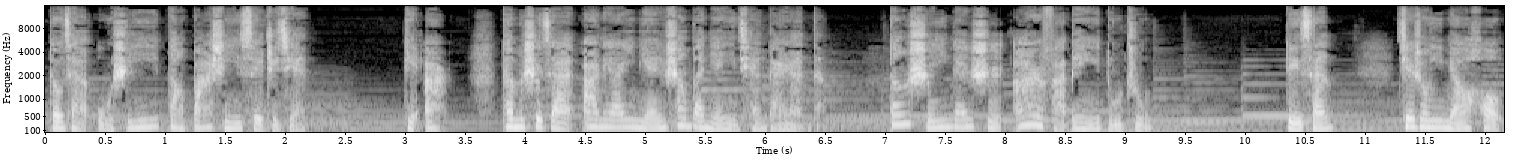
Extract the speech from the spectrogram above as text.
都在五十一到八十一岁之间；第二，他们是在二零二一年上半年以前感染的，当时应该是阿尔法变异毒株；第三，接种疫苗后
